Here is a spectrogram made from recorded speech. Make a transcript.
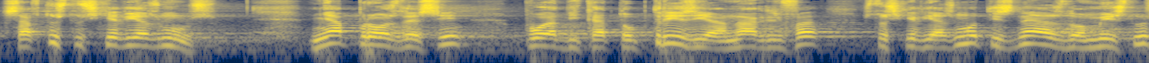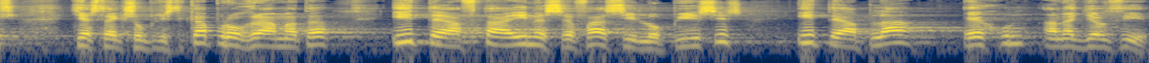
σε αυτούς τους σχεδιασμούς. Μια πρόσδεση που αντικατοπτρίζει ανάγλυφα στο σχεδιασμό της νέας δομής τους και στα εξοπλιστικά προγράμματα, είτε αυτά είναι σε φάση υλοποίησης, είτε απλά έχουν αναγγελθεί.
